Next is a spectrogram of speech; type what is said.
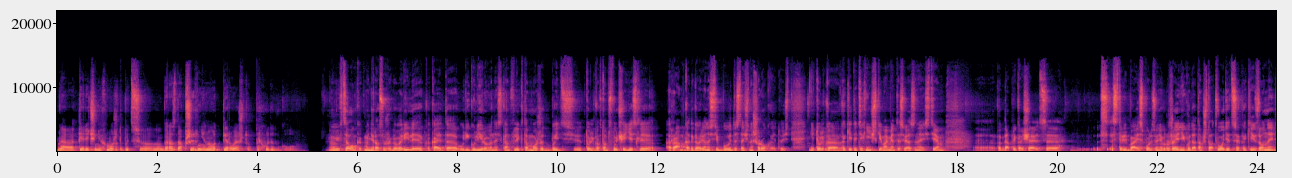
э, перечень их может быть э, гораздо обширнее, но вот первое, что приходит в голову. Ну и в целом, как мы не раз уже говорили, какая-то урегулированность конфликта может быть только в том случае, если рамка договоренности будет достаточно широкая. То есть не только какие-то технические моменты, связанные с тем, когда прекращаются стрельба, использование вооружений, куда там что отводится, какие зоны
